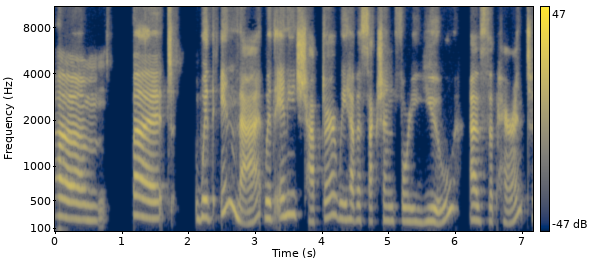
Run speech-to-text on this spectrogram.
um, but within that, within each chapter, we have a section for you as the parent,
